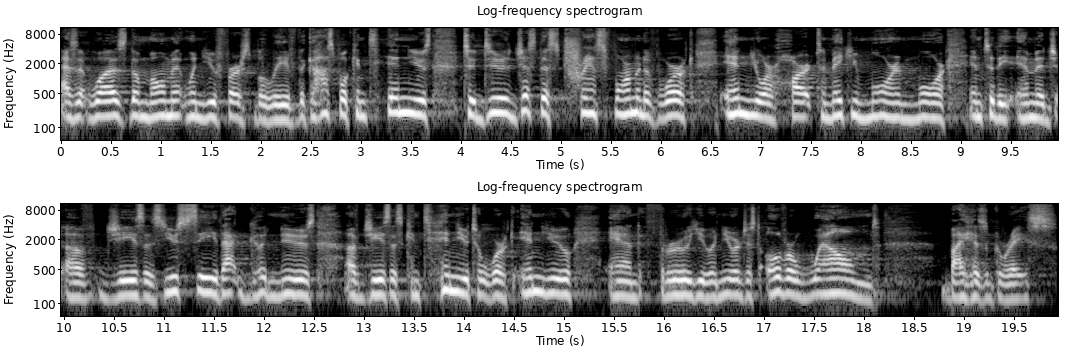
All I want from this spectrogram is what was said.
as it was the moment when you first believed. The gospel continues to do just this transformative work in your heart to make you more and more into the image of Jesus. You see that good news of Jesus continue to work in you and through you, and you are just overwhelmed by his grace.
